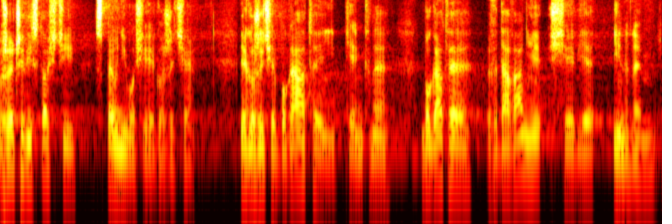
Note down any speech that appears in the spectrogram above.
W rzeczywistości spełniło się jego życie. Jego życie bogate i piękne, bogate w dawanie siebie innym.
